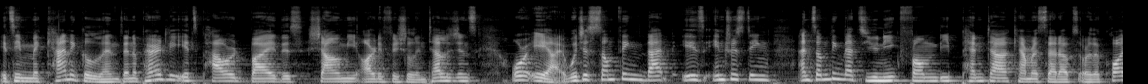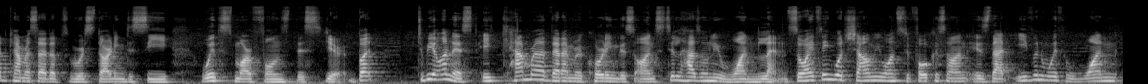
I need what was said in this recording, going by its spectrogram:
it's a mechanical lens, and apparently it's powered by this Xiaomi artificial intelligence or AI, which is something that is interesting and something that's unique from the penta camera setups or the quad camera setups we're starting to see with smartphones this year. But to be honest, a camera that I'm recording this on still has only one lens. So I think what Xiaomi wants to focus on is that even with one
